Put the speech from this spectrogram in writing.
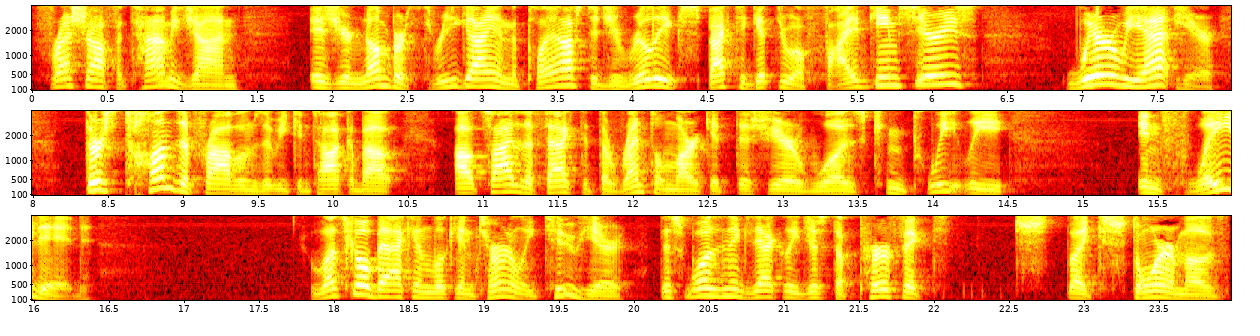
fresh off of Tommy John, is your number three guy in the playoffs. Did you really expect to get through a five game series? Where are we at here? There's tons of problems that we can talk about outside of the fact that the rental market this year was completely inflated. Let's go back and look internally too here. This wasn't exactly just a perfect like storm of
